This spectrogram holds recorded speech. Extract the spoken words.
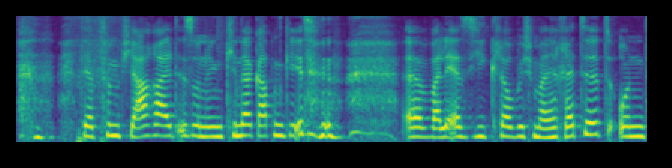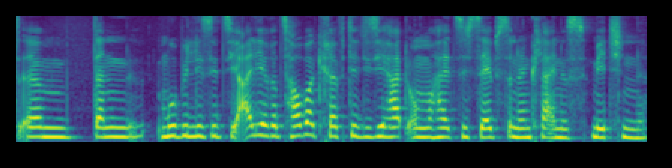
der fünf Jahre alt ist und in den Kindergarten geht, äh, weil er sie, glaube ich, mal rettet und ähm, dann mobilisiert sie all ihre Zauberkräfte, die sie hat, um halt sich selbst in ein kleines Mädchen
